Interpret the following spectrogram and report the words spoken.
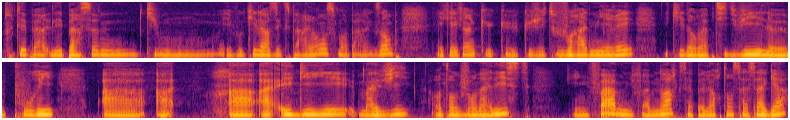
toutes les, les, personnes qui ont évoqué leurs expériences, moi par exemple, il y a quelqu'un que, que, que j'ai toujours admiré et qui dans ma petite ville euh, pourrie a, a, a, a, égayé ma vie en tant que journaliste, qui est une femme, une femme noire qui s'appelle Hortense Asaga,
